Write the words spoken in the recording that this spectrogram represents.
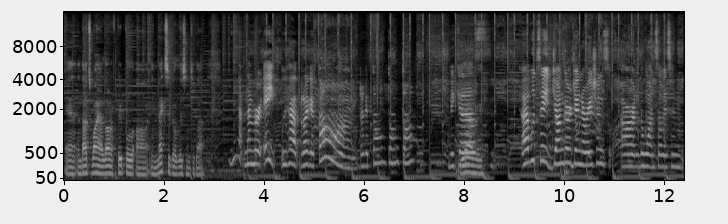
and, and that's why a lot of people uh, in Mexico listen to that. Yeah, number eight, we have reggaeton. Reggaeton, ton, ton. Because I would say younger generations are the ones that listen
